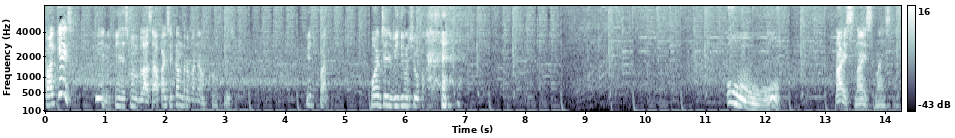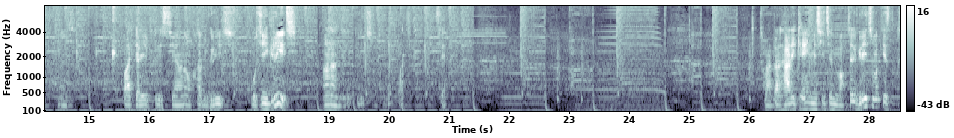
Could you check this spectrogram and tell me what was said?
سبالكيت فين فين اسم البلاصه بقيت كنضرب أنا وخوت فين سبالكيت المهم حتى الفيديو نشوف اوه نايس نايس نايس نايس بارك عليه كريستيانو خاب جليتش بغيتي جليتش أنا ندير جليتش بارك سير سمعت هاري كاين ماشي تما حتى الجليتش ما كيصدقش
